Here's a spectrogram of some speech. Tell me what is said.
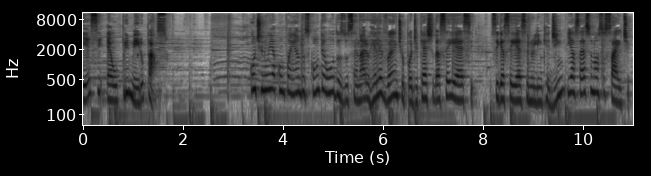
Esse é o primeiro passo. Continue acompanhando os conteúdos do Cenário Relevante, o podcast da CIS. Siga a CIS no LinkedIn e acesse o nosso site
